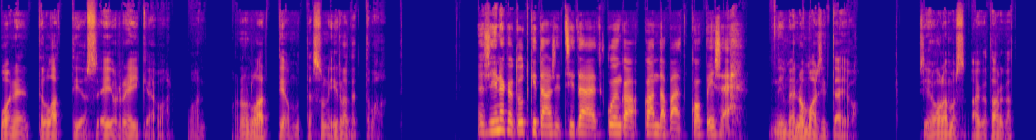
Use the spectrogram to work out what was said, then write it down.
huoneiden lattiassa ei ole reikää, vaan, vaan, vaan on lattia, mutta tässä on irrotettava lattia. Ja siinäkö tutkitaan sit sitä, että kuinka kantapäät kopisee? Nimenomaan sitä jo. Siihen on olemassa aika tarkat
